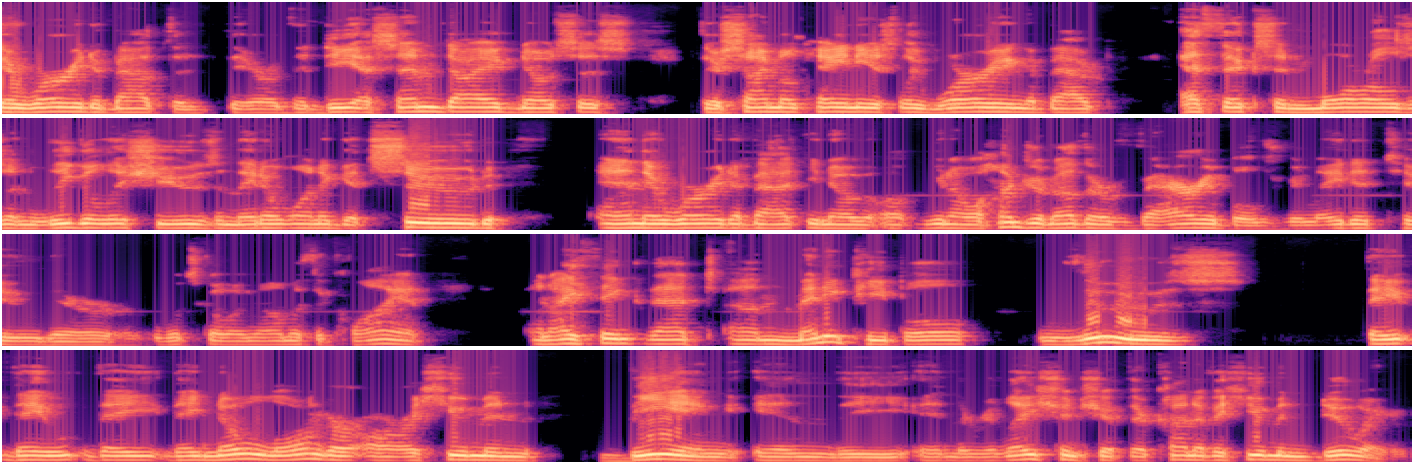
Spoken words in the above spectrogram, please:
they're worried about the their the dsm diagnosis. They're simultaneously worrying about ethics and morals and legal issues and they don't want to get sued. And they're worried about you know uh, you know a hundred other variables related to their what's going on with the client. And i think that um, many people lose they they they they no longer are a human being in the in the relationship they're kind of a human doing.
